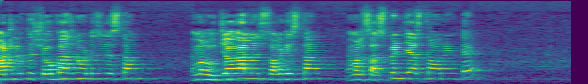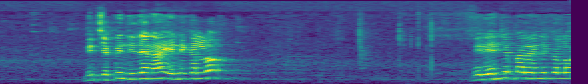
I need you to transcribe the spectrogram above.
మాట్లాడితే షోకాజ్ నోటీసులు ఇస్తాం మిమ్మల్ని ఉద్యోగాల నుంచి తొలగిస్తాం మిమ్మల్ని సస్పెండ్ చేస్తాం అని అంటే మీరు చెప్పింది ఇదేనా ఎన్నికల్లో? మీరు ఏం చెప్పారు ఎన్నికల్లో?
